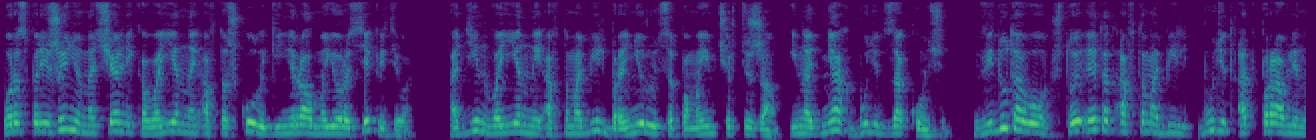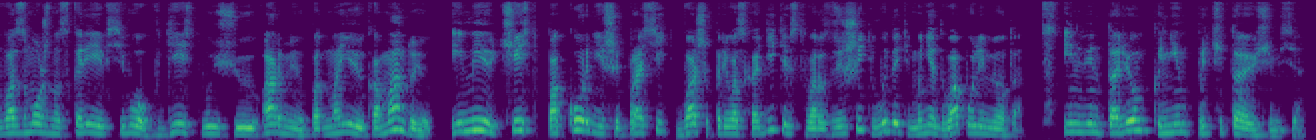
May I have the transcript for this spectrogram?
по распоряжению начальника военной автошколы генерал-майора Секретева один военный автомобиль бронируется по моим чертежам и на днях будет закончен. Ввиду того, что этот автомобиль будет отправлен, возможно, скорее всего, в действующую армию под моею командою, имею честь покорнейше просить ваше превосходительство разрешить выдать мне два пулемета с инвентарем к ним причитающимся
